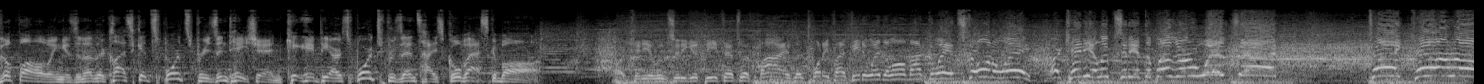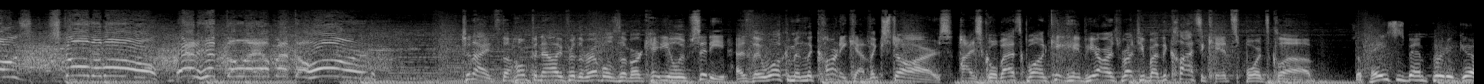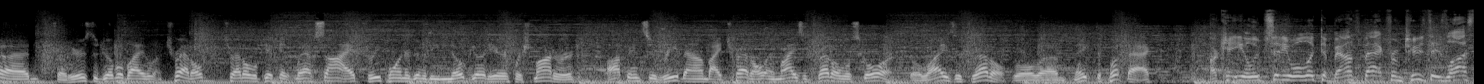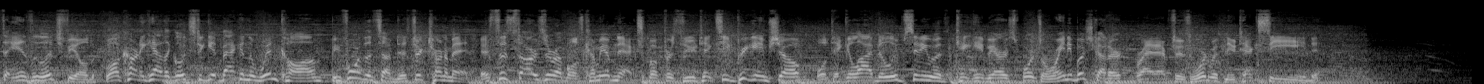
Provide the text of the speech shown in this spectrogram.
The following is another Classic Hit Sports presentation. KKPR Sports presents high school basketball. Arcadia Loup City, good defense with five. They're 25 feet away. The ball knocked away. It's stolen away. Arcadia Loup City at the buzzer wins it. Ty Calrose stole the ball and hit the layup at the horn. Tonight's the home finale for the Rebels of Arcadia Loup City as they welcome in the Kearney Catholic Stars. High school basketball on KKPR is brought to you by the Classic Hit Sports Club. The pace has been pretty good. So here's the dribble by Treadle. Treadle will kick it left side. Three pointer going to be no good here for Schmaderer. Offensive rebound by Treadle, and Liza Treadle will score. So Liza Treadle will uh, make the putback. Arcadia Loup City will look to bounce back from Tuesday's loss to Ansley Litchfield, while Kearney Catholic looks to get back in the win column before the sub-district tournament. It's the Stars and Rebels coming up next, but first the NuTech Seed pregame show. We'll take you live to Loup City with KKPR Sports' Randy Bushcutter right after his word with NuTech Seed.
